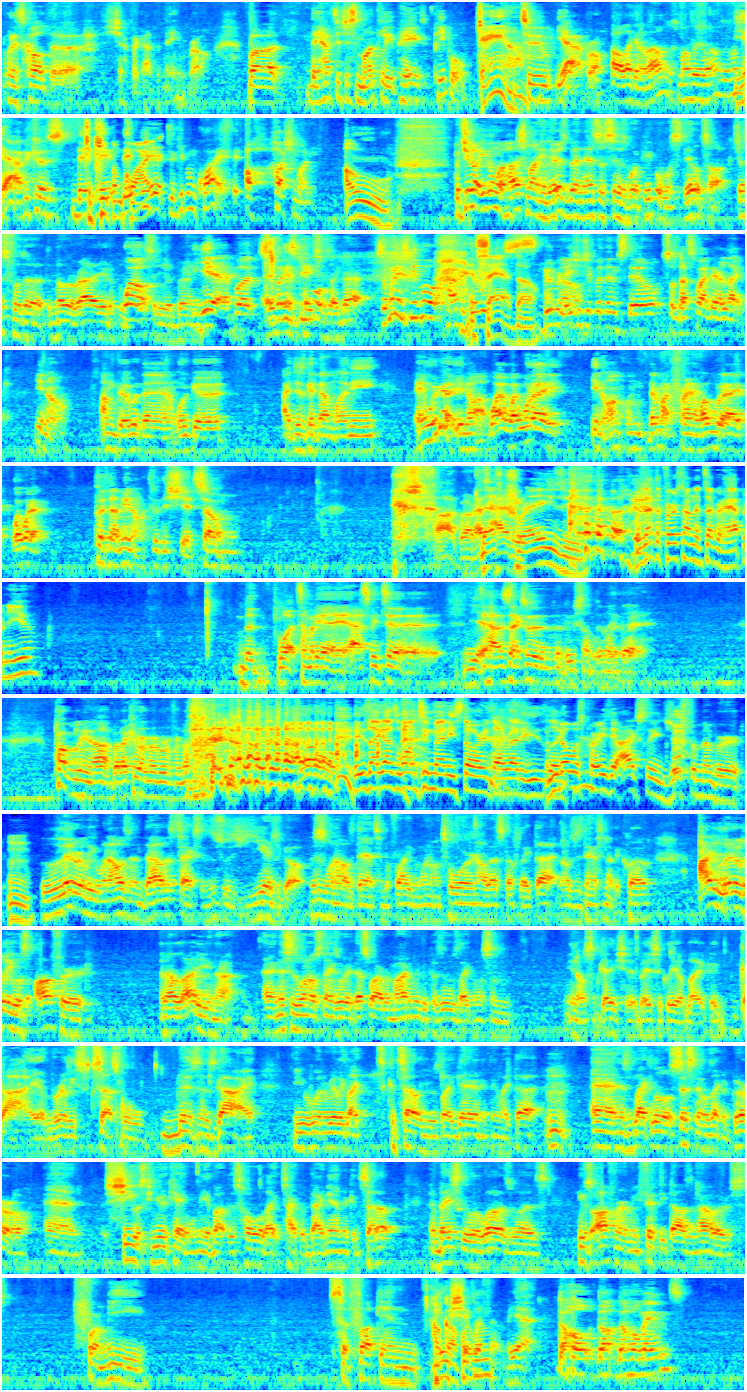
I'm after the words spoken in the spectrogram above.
what is it called the? shit, I forgot the name, bro. But they have to just monthly pay people damn. to yeah, bro. Oh, like an allowance, monthly allowance or? Yeah, because they To keep they- 'em they quiet? To keep them quiet. Oh, hush money. Oh, But you know, even with hush money, there's been instances where people will still talk just for the, the notoriety or the Well, publicity of bringing. Yeah, but some of these people, like that. some of these people have a good, It's sad, though. good relationship with them still. So that's why they're like, you know, I'm good with them. We're good. I just get that money, and we're good. You know, why why would I? You know, I'm, I'm they're my friend. Why would I? Why would I put them? You know, through this shit? So. Mhm. Fuck, bro, that's, that's heavy. crazy. Was that the first time that's ever happened to you? The what? Somebody asked me to Yeah. to have sex with To do something like that. Probably not, but I can't remember for nothing right now. He's like, that's one too many stories already. He's like, you know what's crazy? I actually just remembered Mm. literally when I was in Dallas, Texas. This was years ago. This is when I was dancing before I even went on tour and all that stuff like that. And I was just dancing at the club. I literally was offered, and I lie to you not. And this is one of those things where that's why it reminded me because it was like on some, you know, some gay shit basically of like a guy, a really successful business guy. You wouldn't really like could tell he was like gay or anything like that mm. and his like little assistant was like a girl and she was communicating with me about this whole like type of dynamic and setup and basically what it was was he was offering me $50000 for me to fucking Hook do up shit with with him? him. yeah the whole the, the whole mains,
